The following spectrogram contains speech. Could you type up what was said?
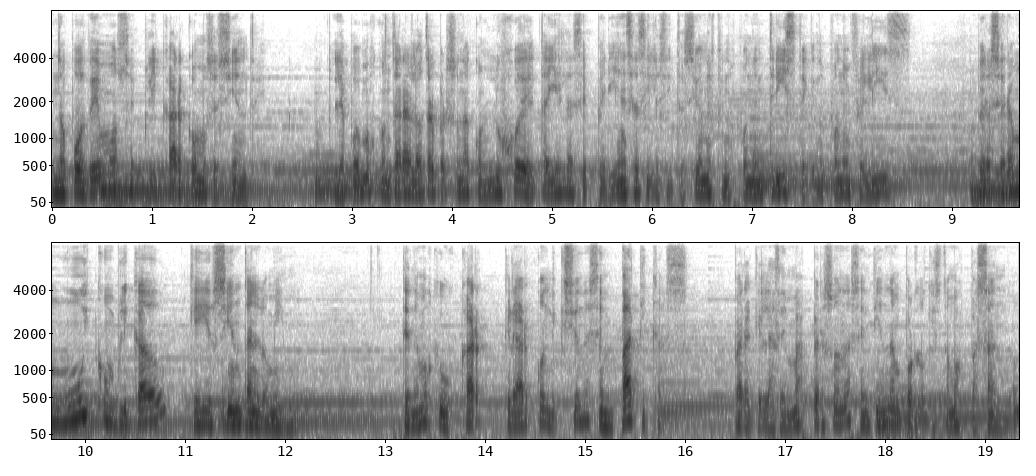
no podemos explicar cómo se siente. Le podemos contar a la otra persona con lujo de detalles las experiencias y las situaciones que nos ponen triste, que nos ponen feliz, pero será muy complicado que ellos sientan lo mismo. Tenemos que buscar crear conexiones empáticas para que las demás personas entiendan por lo que estamos pasando.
